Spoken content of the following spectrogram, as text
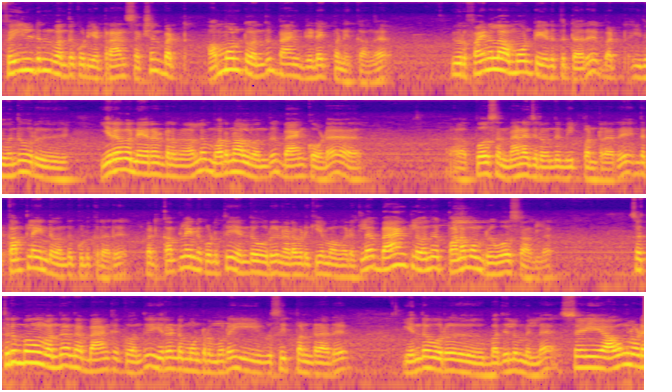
ஃபெயில்டுன்னு வந்தக்கூடிய டிரான்சாக்ஷன் பட் அமௌண்ட் வந்து பேங்க் டிடெக்ட் பண்ணியிருக்காங்க இவர் ஃபைனலாக அமௌண்ட் எடுத்துட்டாரு பட் இது வந்து ஒரு இரவு நேரன்றதுனால மறுநாள் வந்து பேங்க்கோட பர்சன் மேனேஜரை வந்து மீட் பண்ணுறாரு இந்த கம்ப்ளைண்ட்டை வந்து கொடுக்குறாரு. பட் கம்ப்ளைண்ட்டை கொடுத்து எந்த ஒரு நடவடிக்கையும் அவங்க எடுக்கல. பேங்க்கில் வந்து பணமும் ரிவர்ஸ் ஆகலை. ஸோ திரும்பவும் வந்து அந்த பேங்க்குக்கு வந்து இரண்டு மூன்று முறை விசிட் பண்ணுறாரு எந்த ஒரு பதிலும் இல்லை. சரி அவங்களோட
